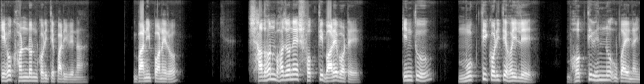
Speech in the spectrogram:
কেহ খণ্ডন করিতে পারিবে না। বাণী পনেরো, সাধন ভজনে শক্তি বাড়ে বটে, কিন্তু মুক্তি করিতে হইলে ভক্তি ভিন্ন উপায় নাই।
